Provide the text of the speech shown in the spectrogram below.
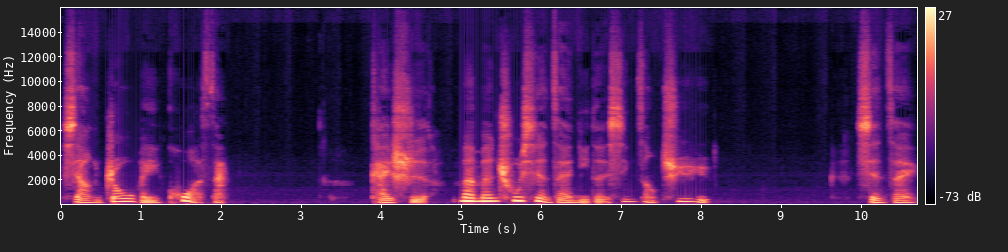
向周围扩散，开始慢慢出现在你的心脏区域。现在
